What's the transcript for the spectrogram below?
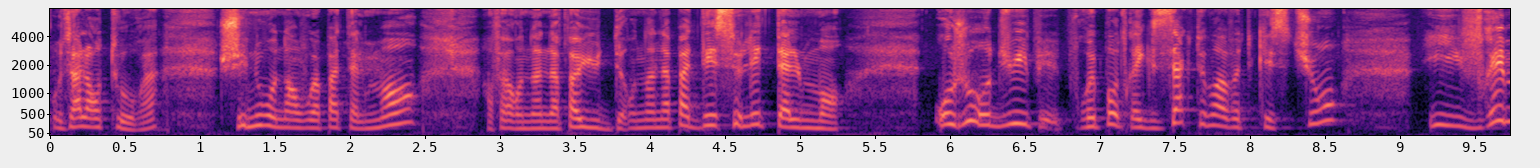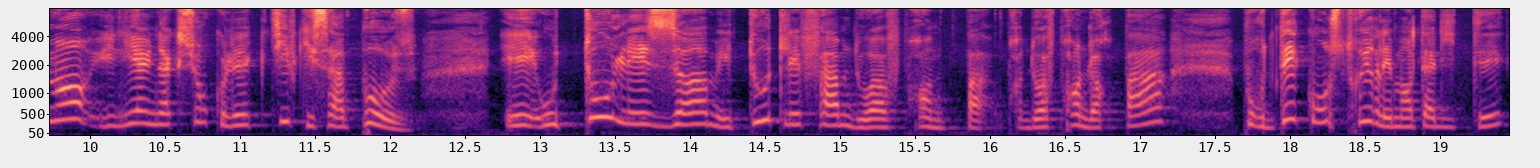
aux, alentours. hein. Chez nous, on n'en voit pas tellement. Enfin, on n'en a pas eu, on a pas décelé tellement. Aujourd'hui, pour répondre exactement à votre question, il, vraiment, il y a une action collective qui s'impose et où tous les hommes et toutes les femmes doivent prendre, doivent prendre leur part pour déconstruire les mentalités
